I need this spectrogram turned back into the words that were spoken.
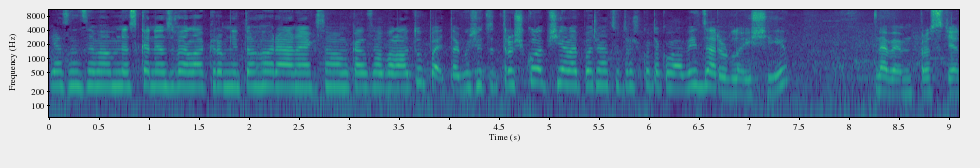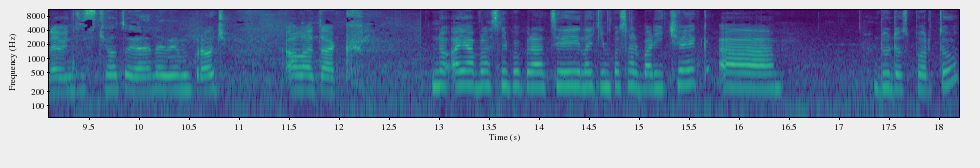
Já jsem se vám dneska nezvela, kromě toho rána, jak jsem vám ukazovala tupeť, tak už je to trošku lepší, ale pořád jsou trošku taková víc zarudlejší. Nevím, prostě nevím, z čeho to je, nevím proč, ale tak. No a já vlastně po práci letím poslat balíček a jdu do sportu.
